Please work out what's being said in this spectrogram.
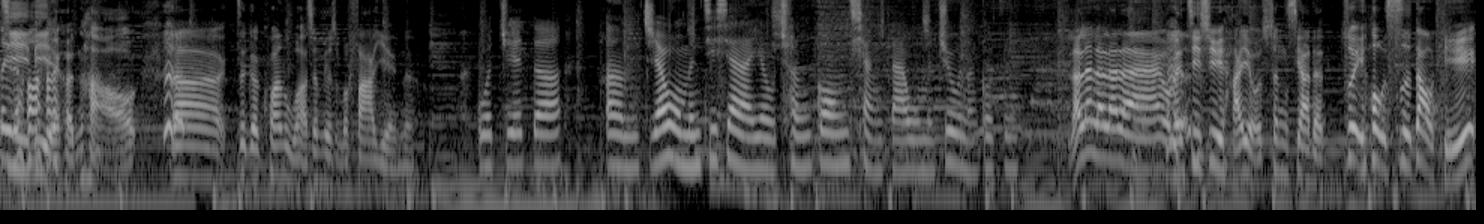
记忆力也很好。那这个宽武好像没有什么发言呢。我觉得，嗯，只要我们接下来有成功抢答，我们就能够进。来来来来来，我们继续，还有剩下的最后四道题。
